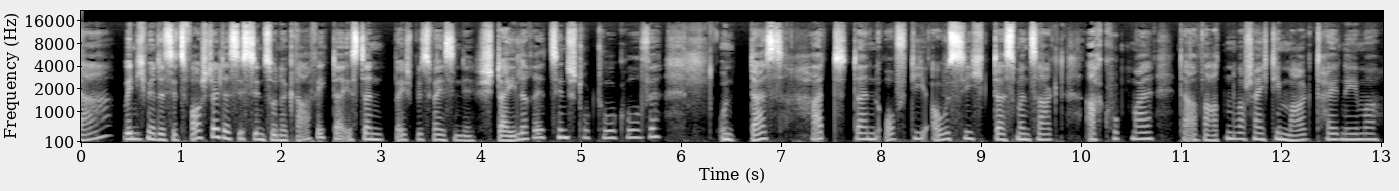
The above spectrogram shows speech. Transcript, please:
da, wenn ich mir das jetzt vorstelle, das ist in so einer Grafik, da ist dann beispielsweise eine steilere Zinsstrukturkurve. Und das hat dann oft die Aussicht, dass man sagt, ach guck mal, da erwarten wahrscheinlich die Marktteilnehmer,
